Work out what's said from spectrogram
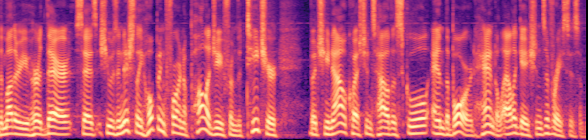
The mother you heard there says she was initially hoping for an apology from the teacher, but she now questions how the school and the board handle allegations of racism.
